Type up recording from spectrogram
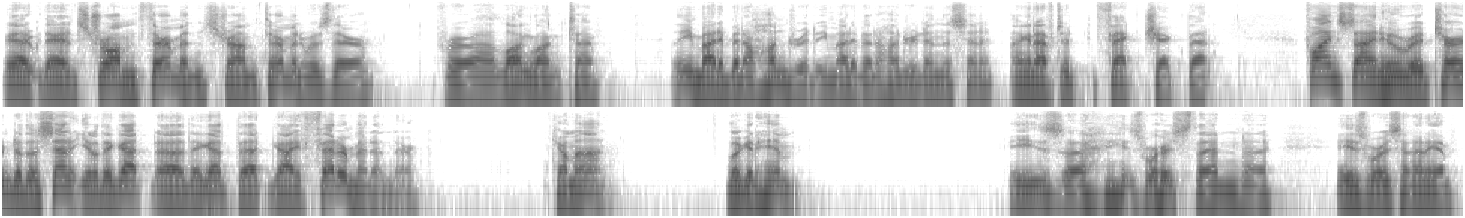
We had, they had Strom Thurmond. Strom Thurmond was there for a long, long time. I think he might have been 100. He might have been 100 in the Senate. I'm going to have to fact check that. Feinstein, who returned to the Senate, you know, they got uh, they got that guy Fetterman in there. Come on, look at him. He's uh, he's worse than uh, he's worse than any of them.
